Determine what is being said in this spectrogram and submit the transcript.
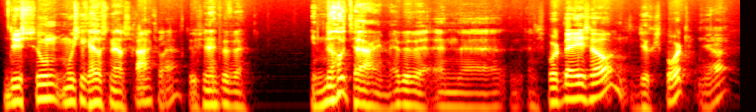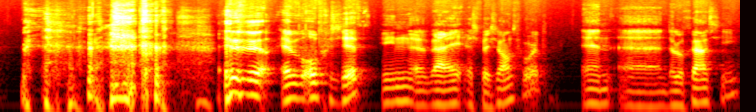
Dus toen moest ik heel snel schakelen. Dus toen hebben we in no time hebben we een, eh een sport-BSO, Duk Sport. Ja. hebben, we, hebben we opgezet in eh, bij SV Zandvoort en eh, de locatie.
